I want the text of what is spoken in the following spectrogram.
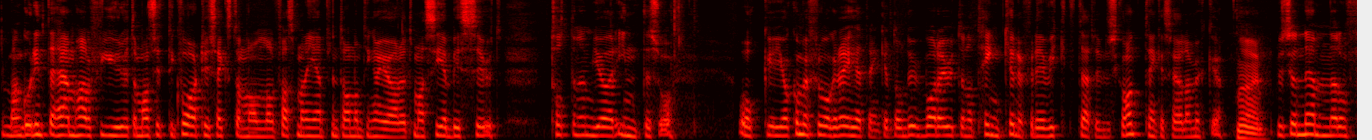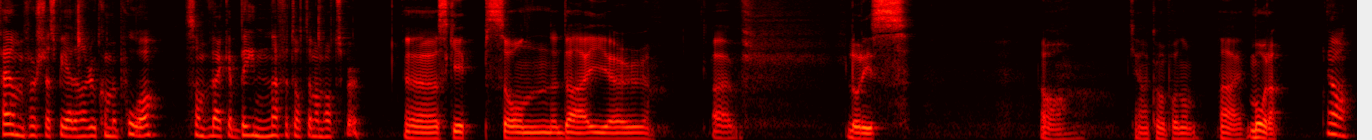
man går inte hem halv fyra utan man sitter kvar till 16.00 fast man egentligen inte har någonting att göra. Utan man ser busy ut. Tottenham gör inte så. Och jag kommer fråga dig helt enkelt, om du bara utan att tänka nu, för det är viktigt att du ska inte tänka så jävla mycket. Nej. Du ska nämna de fem första spelarna du kommer på som verkar brinna för Tottenham Hotspur. Uh, Skipson, Dyer, uh, Loris. Ja, kan jag komma på någon? Nej, Mora. Ja,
